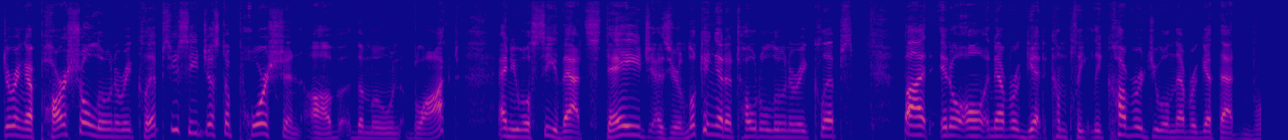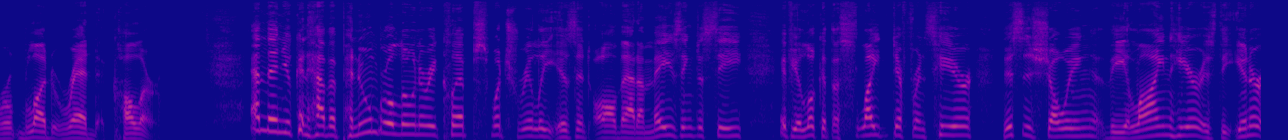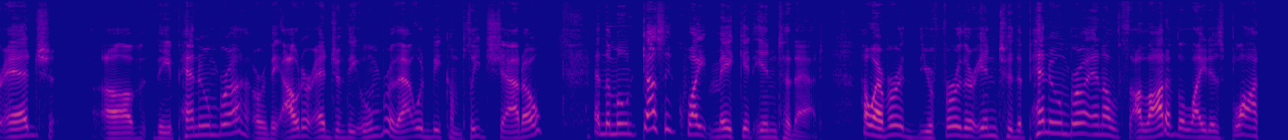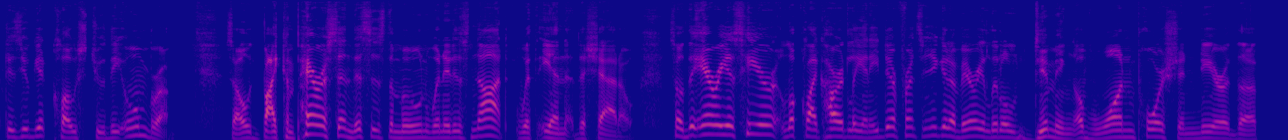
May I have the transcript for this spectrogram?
During a partial lunar eclipse, you see just a portion of the moon blocked. And you will see that stage as you're looking at a total lunar eclipse. But it'll never get completely covered. You will never get that blood red color. And then you can have a penumbral lunar eclipse, which really isn't all that amazing to see. If you look at the slight difference here, this is showing the line here is the inner edge of the penumbra or the outer edge of the umbra that would be complete shadow and the moon doesn't quite make it into that. However, you're further into the penumbra and a, lot of the light is blocked as you get close to the umbra. So by comparison, this is the moon when it is not within the shadow. So the areas here look like hardly any difference and you get a very little dimming of one portion near the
